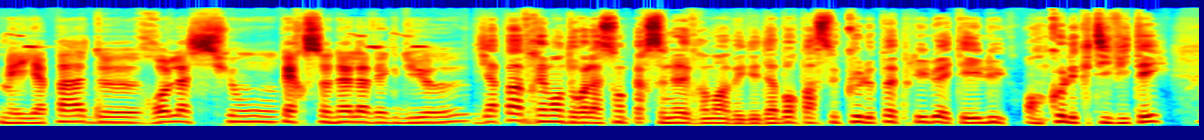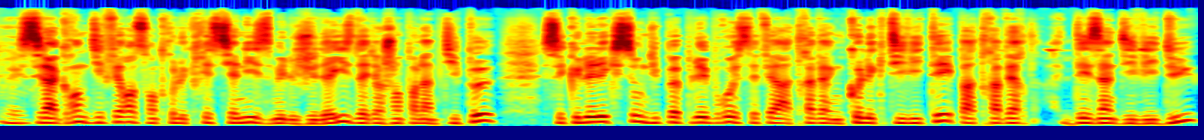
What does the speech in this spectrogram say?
Mais il n'y a pas de relation personnelle avec Dieu Il n'y a pas vraiment de relation personnelle vraiment avec Dieu. D'abord parce que le peuple élu a été élu en collectivité. C'est la grande différence entre le christianisme et le judaïsme. D'ailleurs, j'en parle un petit peu. C'est que l'élection du peuple hébreu s'est faite à travers une collectivité, pas à travers des individus.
